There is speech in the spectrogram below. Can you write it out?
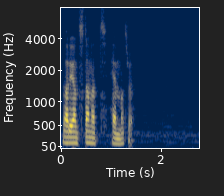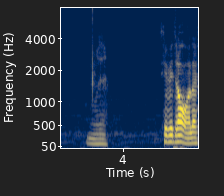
då hade jag inte stannat hemma tror jag. Det- Ska vi dra eller?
